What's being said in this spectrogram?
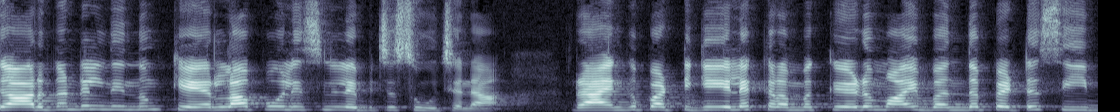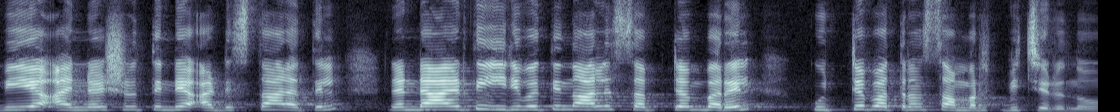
ജാർഖണ്ഡിൽ നിന്നും കേരള പോലീസിന് ലഭിച്ച സൂചന. റാങ്ക് പട്ടികയിലെ ക്രമക്കേടുമായി ബന്ധപ്പെട്ട് സി ബി ഐ അന്വേഷണത്തിന്റെ അടിസ്ഥാനത്തിൽ രണ്ടായിരത്തി ഇരുപത്തിനാല് സെപ്റ്റംബറിൽ കുറ്റപത്രം സമർപ്പിച്ചിരുന്നു.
